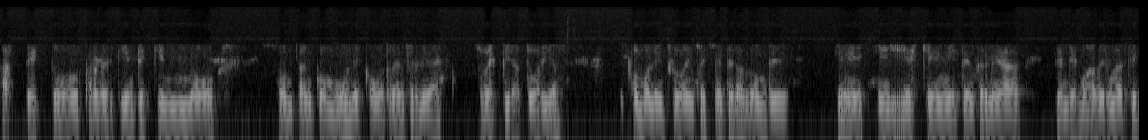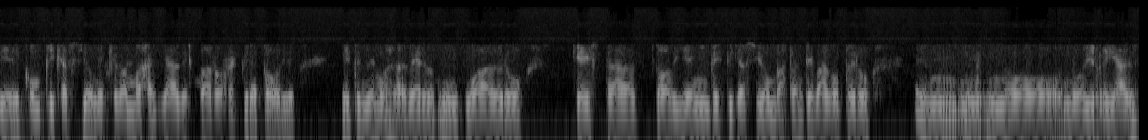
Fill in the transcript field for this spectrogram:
aspectos, otras vertientes que no son tan comunes como otras enfermedades respiratorias como la influenza, etcétera, donde y es que en esta enfermedad tendemos a ver una serie de complicaciones que van más allá del cuadro respiratorio y tendemos a ver un cuadro que está todavía en investigación bastante vago, pero no, no irreal,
